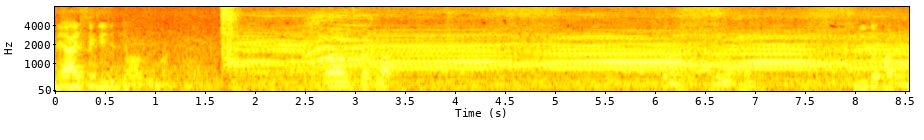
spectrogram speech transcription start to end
May ayos sa gilid ako ba? Kahit ka ba? Saan? Dalawa ka na. Dito pa rin.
